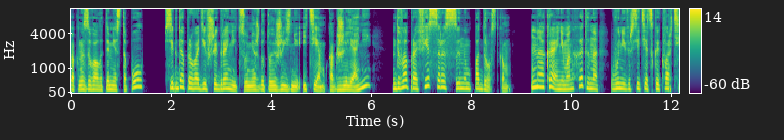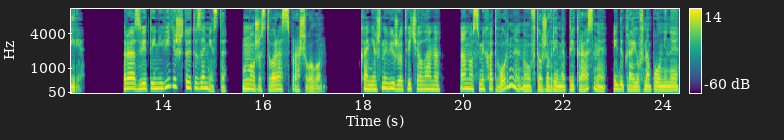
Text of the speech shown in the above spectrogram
как называл это место Пол, всегда проводивший границу между той жизнью и тем, как жили они, два профессора с сыном-подростком на окраине Манхэттена в университетской квартире. «Разве ты не видишь, что это за место?» — множество раз спрашивал он. «Конечно, вижу», — отвечала она. «Оно смехотворное, но в то же время прекрасное и до краев наполненное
